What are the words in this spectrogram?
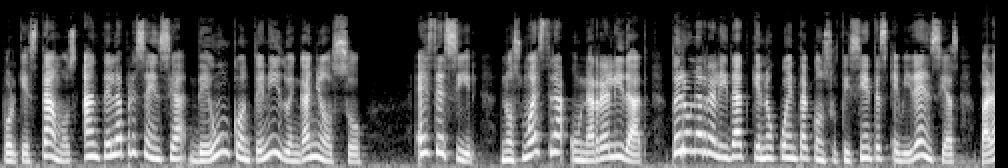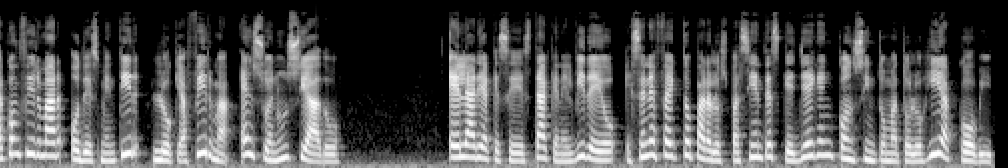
porque estamos ante la presencia de un contenido engañoso. Es decir, nos muestra una realidad, pero una realidad que no cuenta con suficientes evidencias para confirmar o desmentir lo que afirma en su enunciado. El área que se destaca en el video es en efecto para los pacientes que lleguen con sintomatología COVID,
